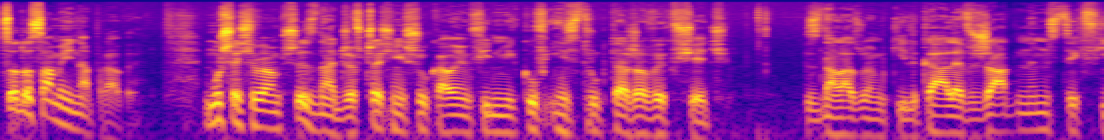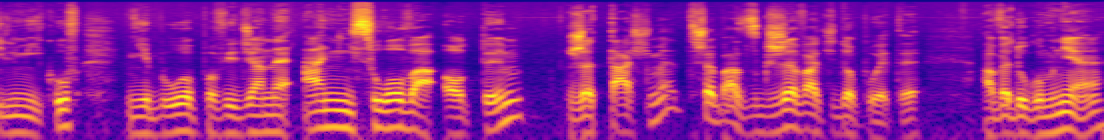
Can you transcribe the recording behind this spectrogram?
Co do samej naprawy. Muszę się Wam przyznać, że wcześniej szukałem filmików instruktażowych w sieci. Znalazłem kilka, ale w żadnym z tych filmików nie było powiedziane ani słowa o tym, że taśmę trzeba zgrzewać do płyty, a według mnie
